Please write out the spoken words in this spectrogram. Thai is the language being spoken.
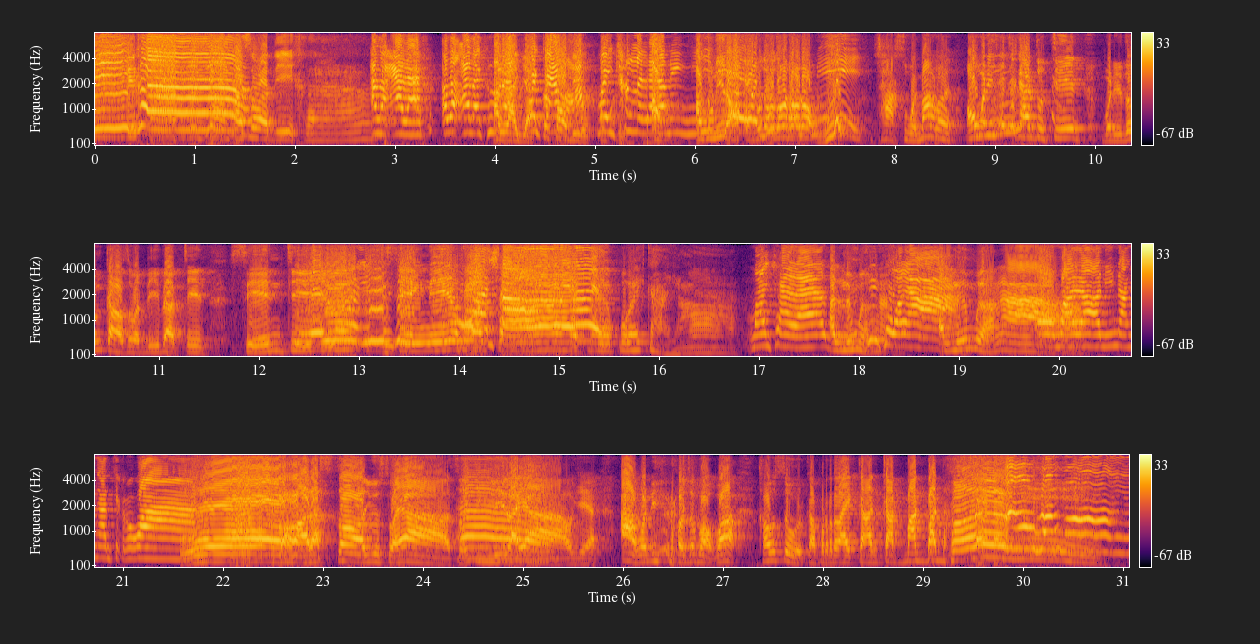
ดีค่ะผู้ชมค่ะสวัสดีค่ะอะไรอะไรอะไรอะไรคืออะไรอะไม่ก็ใช่สวัสดีเหรอไม่ใช่แล้วเอานี่เอาตรงนี้เหรอโอ้โหโทษโทษโทษโทษนี่หูฉากสวยมากเลยเอาวันนี้เทศกาลตรุษจีน วันนี้ต้องกล่าวสวัสดีแบบจีนสินจียุยอีสิ่งนี้หัวชาเจอป่วยไก่อะไม่ใช่แล้วอันลืมเหมืองที่ตัวอะอันลืมเหมืองอะเออไมาอะอันนี้นางงามจักรวาลโอ้ อลาสตออยู่สวยอะสวยกิมลีไรอะโอเคอะวันนี้เราจะบอกว่าเข้าสู่กับรายการกัดมันบันเทิง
